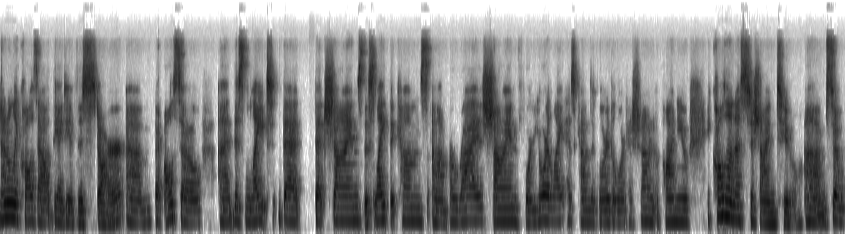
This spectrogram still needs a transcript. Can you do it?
not only calls out the idea of this star, um, but also uh, this light that that shines, this light that comes, um, arise, shine, for your light has come, the glory of the Lord has shone upon you. It calls on us to shine too. Um, so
